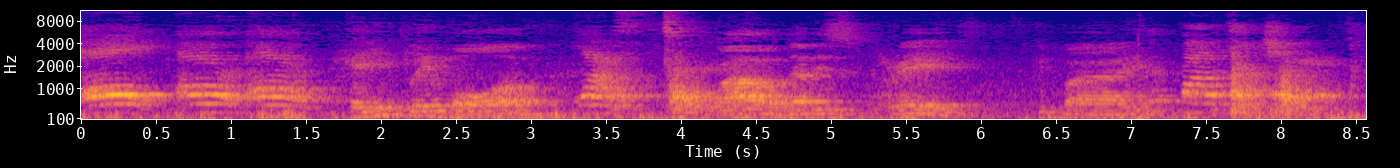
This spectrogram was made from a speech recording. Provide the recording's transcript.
A L L. Can you play ball? Yes. Wow, that is great. Goodbye. Goodbye, teacher.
